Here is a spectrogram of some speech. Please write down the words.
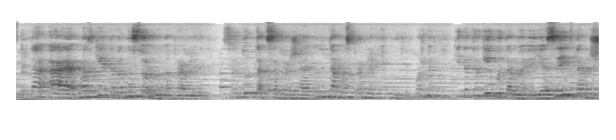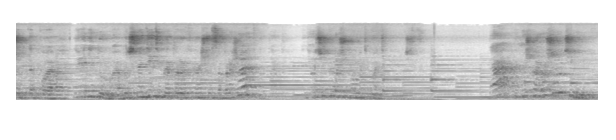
Да. Да, а мозги это в одну сторону направлены. Если он тут так соображает, он и там у вас проблем не будет. Может быть, какие-то другие будут там э, язык там или что-то такое. Но я не думаю. Обычно дети, которые хорошо соображают, вот так, они очень хорошо по математике учатся. Да? Ты будешь хороший ученик.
